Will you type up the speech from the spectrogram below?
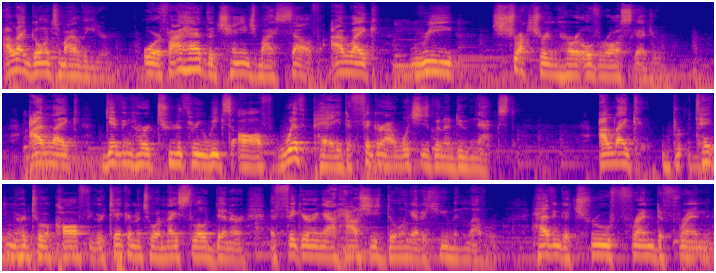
I like going to my leader. Or if I have to change myself, I like restructuring her overall schedule. I like giving her two to three weeks off with pay to figure out what she's going to do next. I like taking her to a coffee or taking her to a nice slow dinner and figuring out how she's doing at a human level. Having a true friend to friend,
